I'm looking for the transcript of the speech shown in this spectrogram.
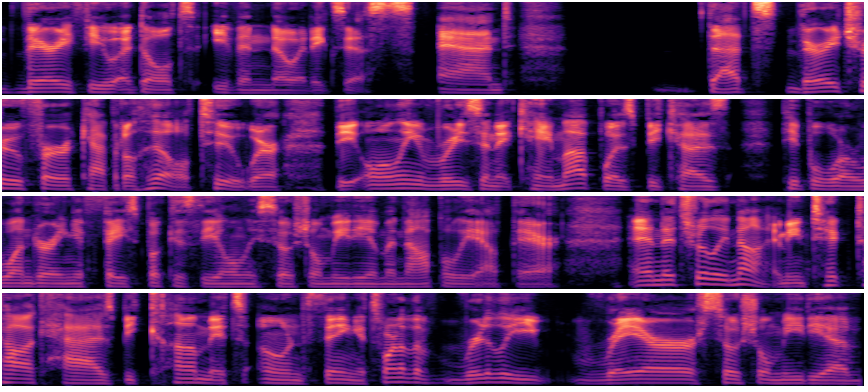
very few adults even know it exists. And that's very true for Capitol Hill too, where the only reason it came up was because people were wondering if Facebook is the only social media monopoly out there. And it's really not. I mean, TikTok has become its own thing. It's one of the really rare social media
